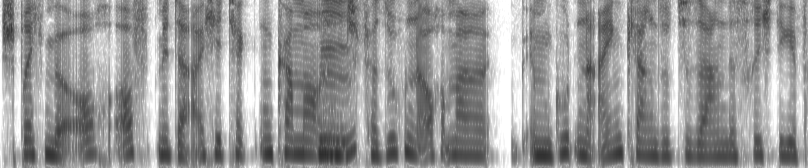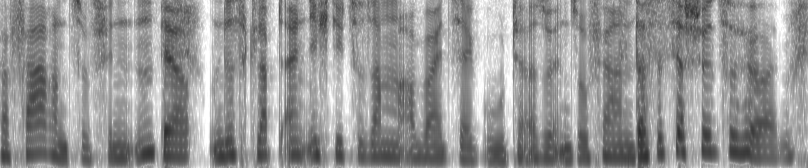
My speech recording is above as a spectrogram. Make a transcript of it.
sprechen wir auch oft mit der Architektenkammer mhm. und versuchen auch immer im guten Einklang sozusagen das richtige Verfahren zu finden. Ja. Und das klappt eigentlich die Zusammenarbeit sehr gut. Also insofern. Das ist ja schön zu hören.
